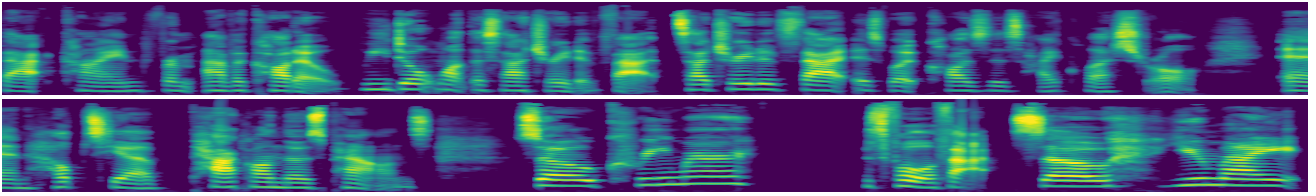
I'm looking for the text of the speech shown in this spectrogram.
fat kind from avocado. We don't want the saturated fat. Saturated fat is what causes high cholesterol and helps you pack on those pounds. So, creamer is full of fat. So, you might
